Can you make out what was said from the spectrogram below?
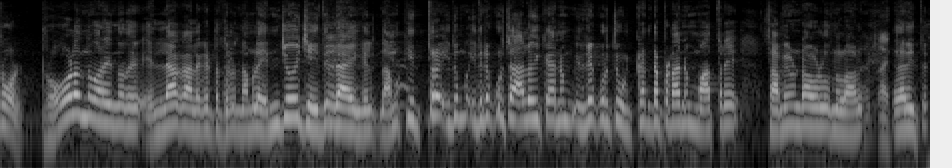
ട്രോൾ. ട്രോൾ എന്ന് പറയുന്നത് എല്ലാ കാലഘട്ടത്തിലും നമ്മൾ എൻജോയ് ചെയ്തില്ല എങ്കിൽ നമുക്ക് ഇത്ര ഇതും ഇതിനെക്കുറിച്ച് ആലോചിക്കാനും ഇതിനെക്കുറിച്ച് ഉത്കണ്ഠപ്പെടാനും മാത്രമേ സമയമുണ്ടാവുള്ളൂ എന്നുള്ളതാണ് ഏതായാലും ഇത്ര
